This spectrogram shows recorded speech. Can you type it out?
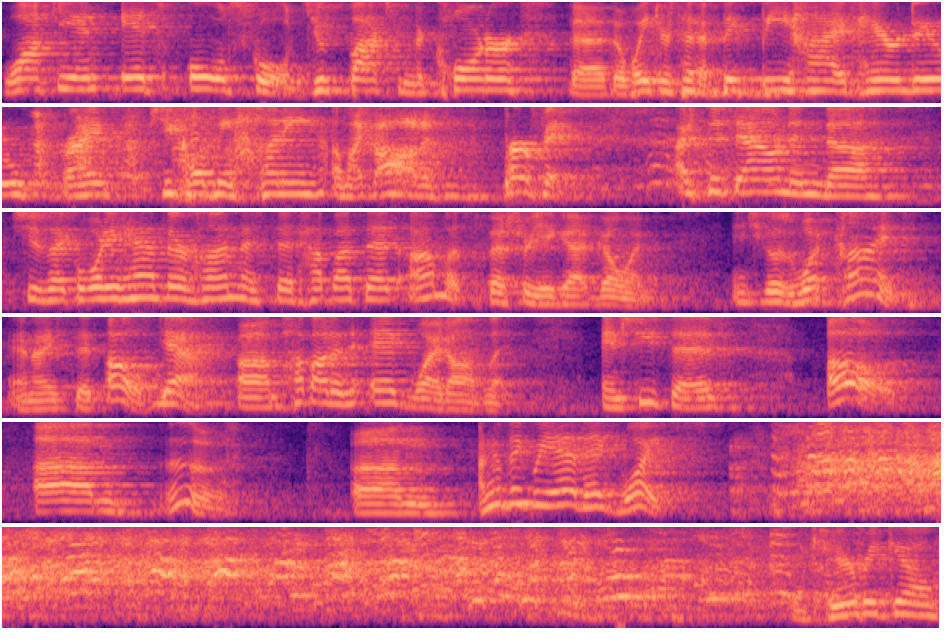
Walk in, it's old school. Jukebox in the corner. The, the waitress had a big beehive hairdo, right? She called me honey. I'm like, oh, this is perfect. I sit down and uh, she's like, what do you have there, hun? I said, how about that omelet special you got going? And she goes, what kind? And I said, oh, yeah, um, how about an egg white omelet? And she says, oh, um, um, I don't think we have egg whites. It's like, here we go.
